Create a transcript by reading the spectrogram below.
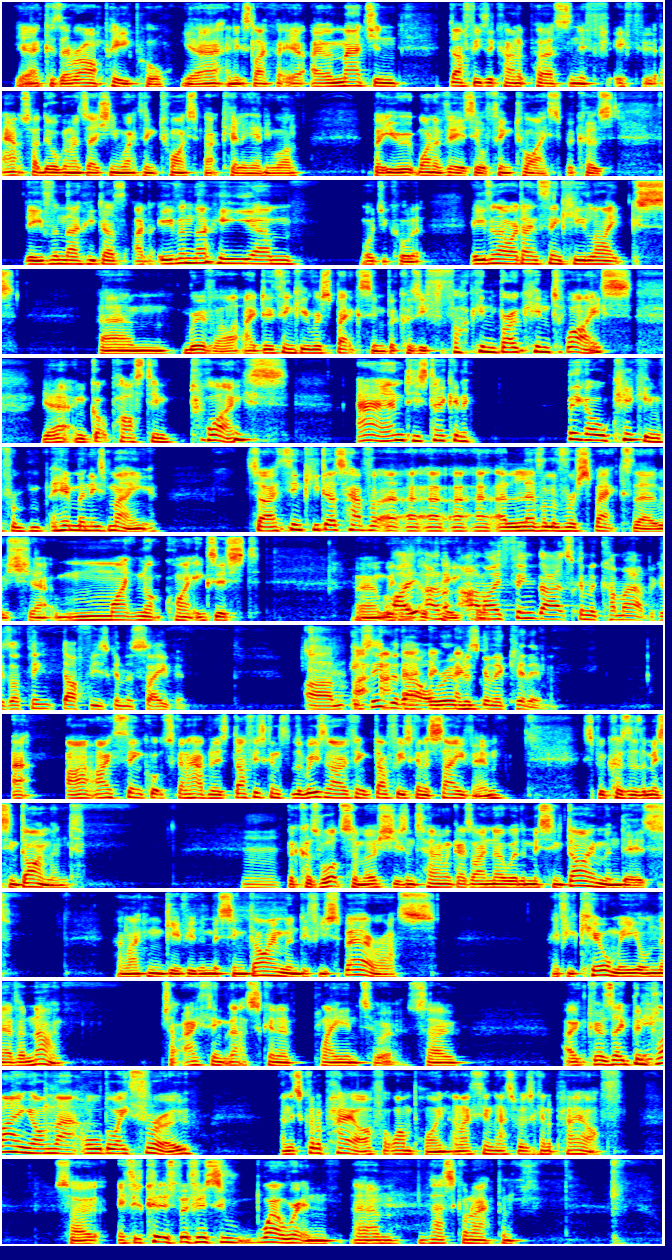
Yeah, because there are people. Yeah, and it's like I, I imagine Duffy's the kind of person if if you're outside the organisation, you won't think twice about killing anyone, but you're one of his, he'll think twice because even though he does, even though he um, what do you call it? Even though I don't think he likes um River, I do think he respects him because he fucking broke in twice, yeah, and got past him twice, and he's taken a big old kicking from him and his mate. So I think he does have a, a, a, a level of respect there, which uh, might not quite exist uh, with I, other and, people. and I think that's going to come out because I think Duffy's going to save him. Um, it's I- either I- that or River's going to kill him. I, I think what's going to happen is Duffy's going to. The reason I think Duffy's going to save him is because of the missing diamond. Because Watsamush, she's in turn and goes, I know where the missing diamond is. And I can give you the missing diamond if you spare us. If you kill me, you'll never know. So I think that's going to play into it. So, because they've been playing on that all the way through, and it's got to pay off at one point, and I think that's what it's going to pay off. So if it's if it's well written, um, that's going to happen.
